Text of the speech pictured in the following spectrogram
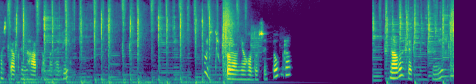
Ось так він гарно в мене ліг. Структура в нього досить добра. На вигляд ніжний.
